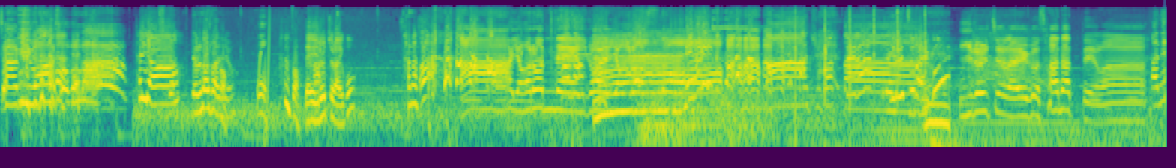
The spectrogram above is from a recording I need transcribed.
잠이 와 소범아 달려. 열라 달려. 내 이럴 줄 알고 사놨어 아 열었네 이걸 열었어 아, 죽었다. 이럴 줄 알고? 이럴 줄 알고 사놨대 와. 아니.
